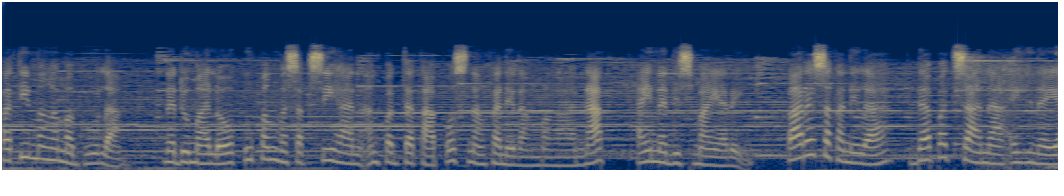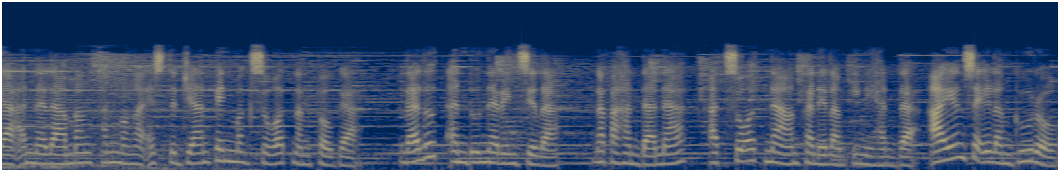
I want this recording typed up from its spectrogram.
pati mga magulang, na dumalo upang masaksihan ang pagtatapos ng kanilang mga anak ay nadismaya rin. Para sa kanila, dapat sana ay hinayaan na lamang ang mga estudyanteng magsuot ng toga. Lalo't andun na rin sila nakahanda na, at suot na ang kanilang inihanda. Ayon sa ilang guro,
